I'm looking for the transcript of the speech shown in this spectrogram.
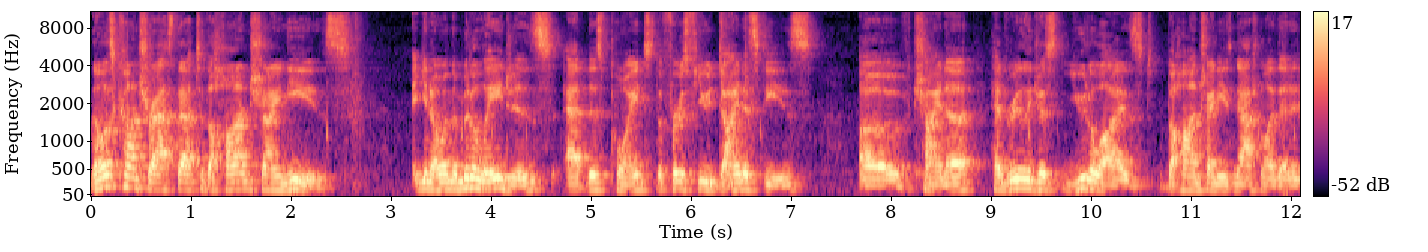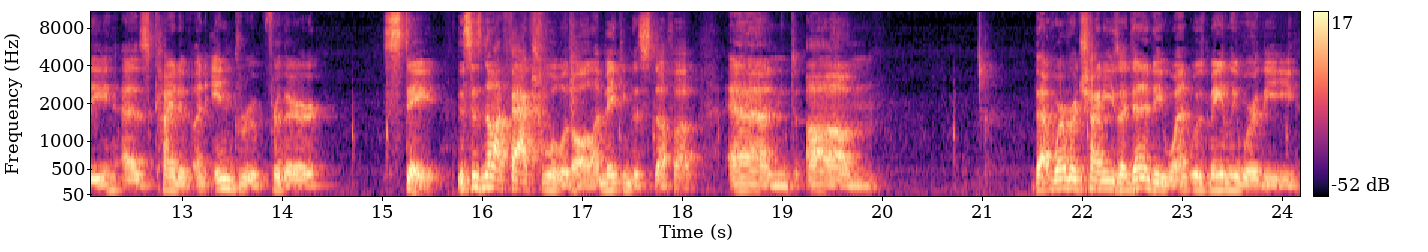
Now let's contrast that to the Han Chinese. You know, in the Middle Ages, at this point, the first few dynasties of China had really just utilized the Han Chinese national identity as kind of an in-group for their state. This is not factual at all. I'm making this stuff up. And um, that wherever Chinese identity went was mainly where the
